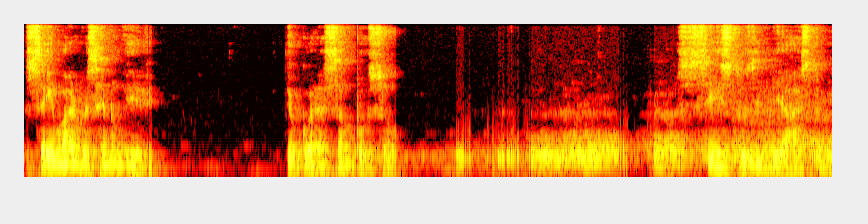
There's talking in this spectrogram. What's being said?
Sem o ar você não vive. Teu coração pulsou. Cistos e diástole.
